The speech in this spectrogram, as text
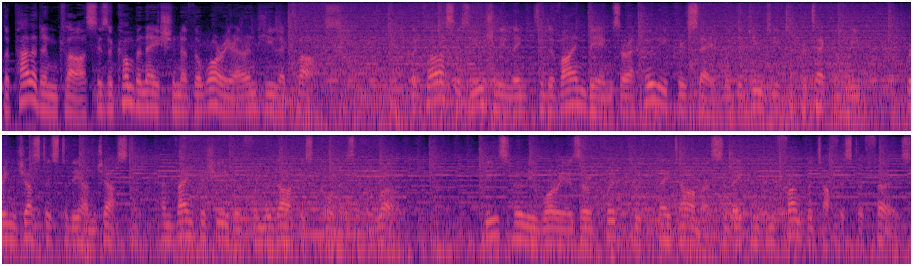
The Paladin class is a combination of the warrior and healer class. The class is usually linked to divine beings or a holy crusade with the duty to protect the weak, bring justice to the unjust, and vanquish evil from the darkest corners of the world. These holy warriors are equipped with plate armor so they can confront the toughest of foes,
